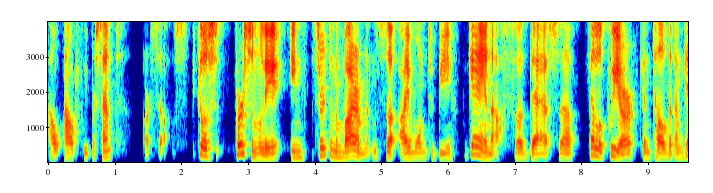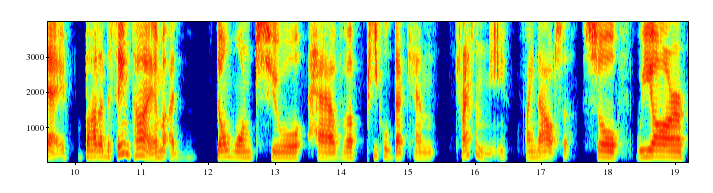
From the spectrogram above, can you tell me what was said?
how out we present ourselves. Because personally, in certain environments, uh, I want to be gay enough uh, that uh, fellow queer can tell that I'm gay. But at the same time, I don't want to have people that can threaten me find out. So we are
